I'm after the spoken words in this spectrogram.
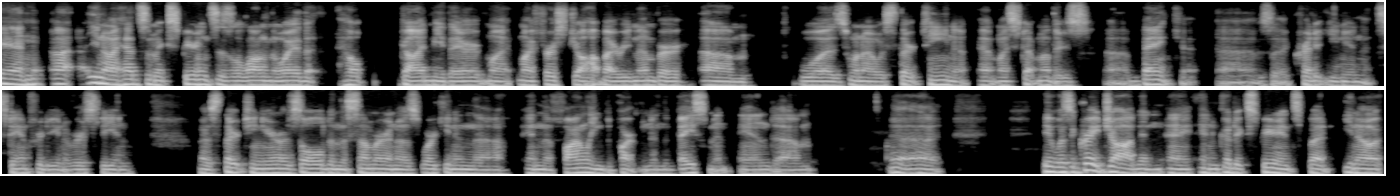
and uh, you know, I had some experiences along the way that helped guide me there. My my first job I remember um, was when I was 13 at, at my stepmother's uh, bank. Uh, it was a credit union at Stanford University, and I was 13 years old in the summer, and I was working in the in the filing department in the basement, and um, uh, it was a great job and and good experience. But you know,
